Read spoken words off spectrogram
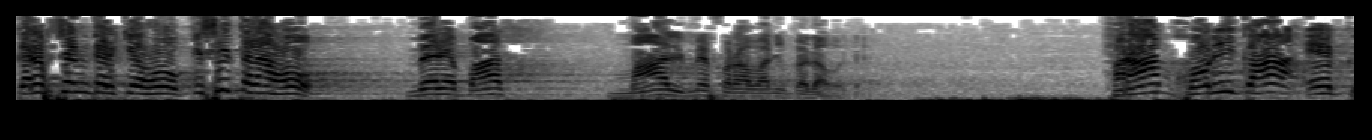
کرپشن کر کے ہو، کسی طرح ہو، میرے پاس مال میں فراوانی پیدا ہو جائے۔ حرام خوری کا ایک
